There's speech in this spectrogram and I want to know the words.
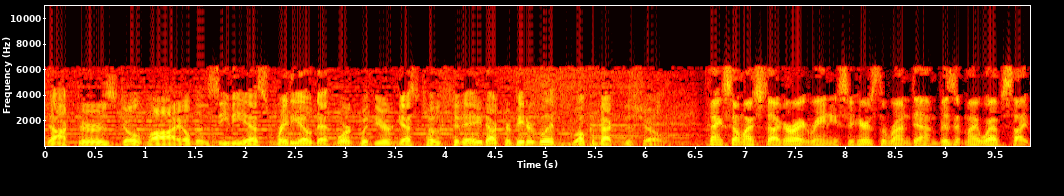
Doctors Don't Lie on the ZBS Radio Network with your guest host today, Dr. Peter Glidden. Welcome back to the show. Thanks so much, Doug. All right, Rainey. So here's the rundown. Visit my website,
